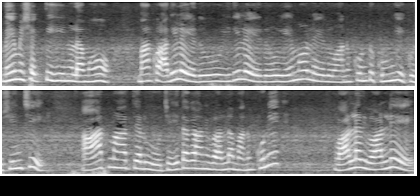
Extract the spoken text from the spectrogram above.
మేము శక్తిహీనులము. మాకు అది లేదు ఇది లేదు ఏమో లేదు అనుకుంటూ కుంగి కుషించి ఆత్మహత్యలు చేతగాని వాళ్ళం అనుకుని వాళ్ళది వాళ్ళే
